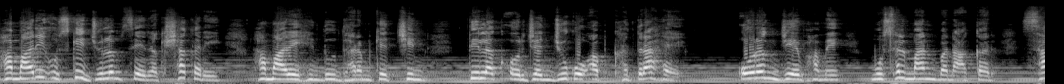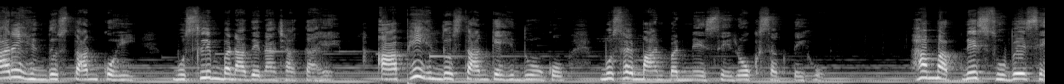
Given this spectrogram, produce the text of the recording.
हमारी उसके जुल्म से रक्षा करें। हमारे हिंदू धर्म के चिन्ह, तिलक और जंजू को अब खतरा है। औरंगज़ेब हमें मुसलमान बनाकर सारे हिंदुस्तान को ही मुस्लिम बना देना चाहता है। आप ही हिंदुस्तान के हिंदुओं को मुसलमान बनने से रोक सकते हो। हम अपने सूबे से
